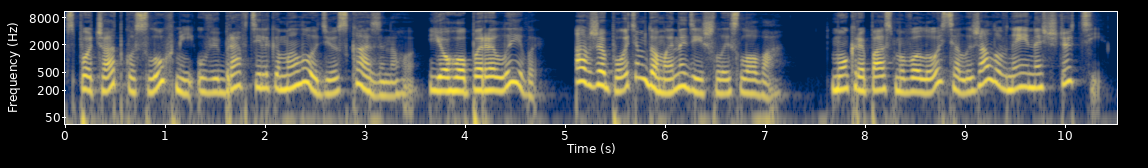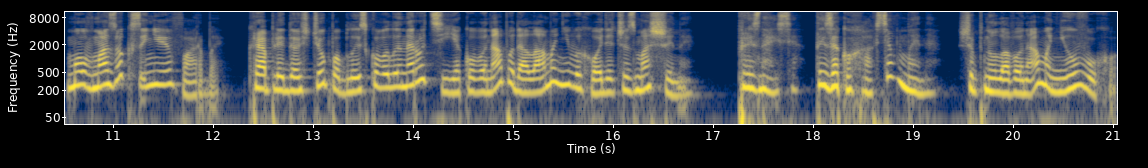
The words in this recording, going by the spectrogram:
Спочатку слух мій увібрав тільки мелодію сказаного, його переливи, а вже потім до мене дійшли слова. Мокре пасмо волосся лежало в неї на щоці, мов мазок синьої фарби. Краплі дощу поблискували на руці, яку вона подала мені, виходячи з машини. Признайся, ти закохався в мене? шепнула вона мені у вухо.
